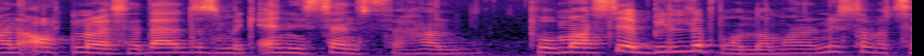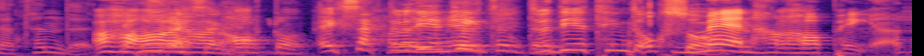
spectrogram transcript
han är 18 år, jag sa that doesn't make any sense för han på, man ser bilder på honom, han har nyss tappat sina tänder. Aha, Hur är exakt. han 18? Exakt, det Han var har det, jag tänkte, det var det jag tänkte också. Men han Ja. har pengar.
